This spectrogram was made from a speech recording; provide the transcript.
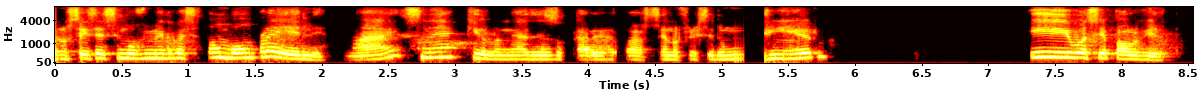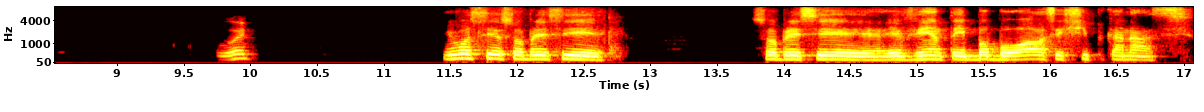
eu não sei se esse movimento vai ser tão bom para ele, mas, né, aquilo, né? Às vezes o cara já está sendo oferecido muito dinheiro. E você, Paulo Vitor? Oi. E você sobre esse sobre esse evento aí, Bobola, esse Chip Canassi?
